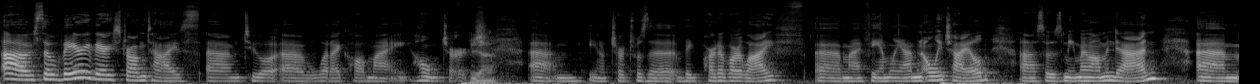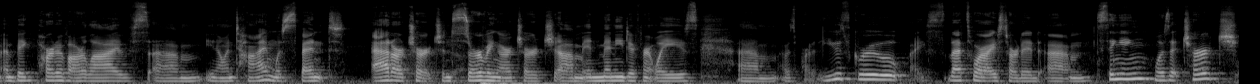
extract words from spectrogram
uh, so very, very strong ties um, to uh, what I call my home church. Yeah. Um, you know, church was a big part of our life. Uh, my family. I'm an only child, uh, so it was me, my mom, and dad. Um, a big part of our lives, um, you know, and time was spent at our church and serving our church um, in many different ways. Um, I was part of the youth group. I, that's where I started um, singing. Was at church,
